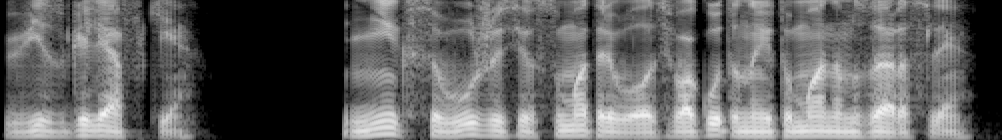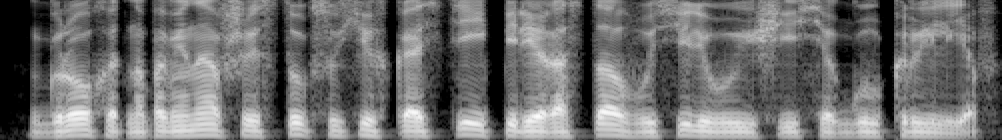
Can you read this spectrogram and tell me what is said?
«Визглявки». Никс в ужасе всматривалась в окутанные туманом заросли. Грохот, напоминавший стук сухих костей, перерастал в усиливающийся гул крыльев.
